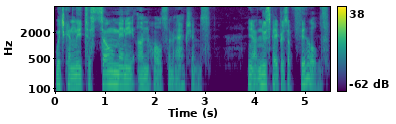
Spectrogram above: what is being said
which can lead to so many unwholesome actions. You know, newspapers are filled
